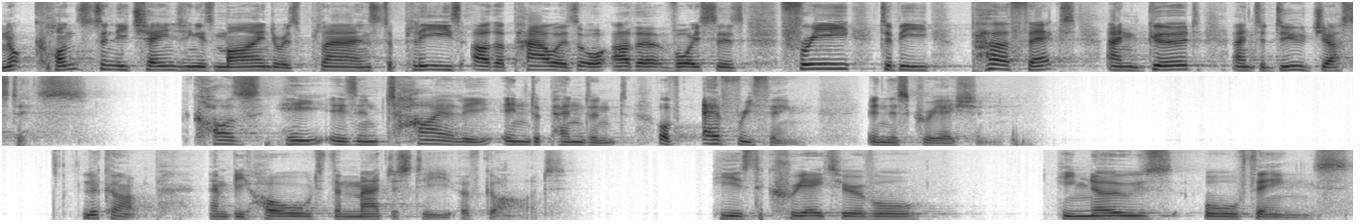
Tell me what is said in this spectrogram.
Not constantly changing his mind or his plans to please other powers or other voices, free to be perfect and good and to do justice, because he is entirely independent of everything in this creation. Look up and behold the majesty of God. He is the creator of all, he knows all things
